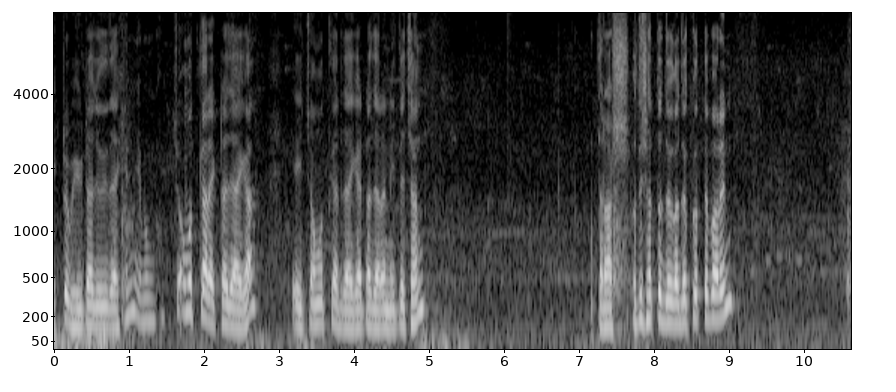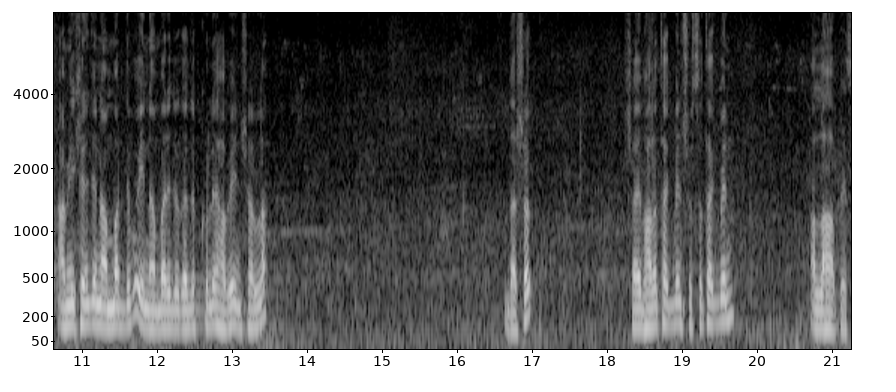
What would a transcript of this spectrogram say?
একটু ভিউটা যদি দেখেন, এবং খুব চমৎকার একটা জায়গা। এই চমৎকার জায়গাটা যারা নিতে চান, তারা অতি সত্ত্বর যোগাযোগ করতে পারেন। আমি এখানে যে নাম্বার দেবো, এই নাম্বারে যোগাযোগ করলে হবে ইনশাল্লাহ দর্শক, সবাই ভালো থাকবেন, সুস্থ থাকবেন। আল্লাহ হাফেজ।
